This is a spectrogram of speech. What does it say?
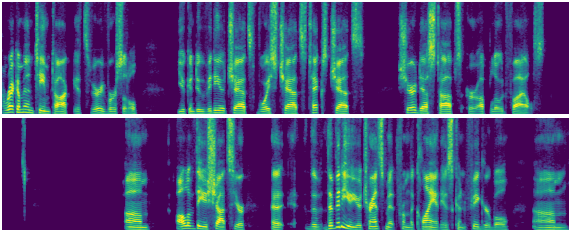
I recommend TeamTalk. It's very versatile. You can do video chats, voice chats, text chats, share desktops, or upload files. Um, all of these shots here, uh, the, the video you transmit from the client is configurable um,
